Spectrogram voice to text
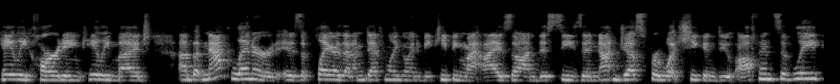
Kalei Harding, Kaley Mudge. Um, but Mack Leonard is a player that I'm definitely going to be keeping my eyes on this season, not just for what she can do offensively,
